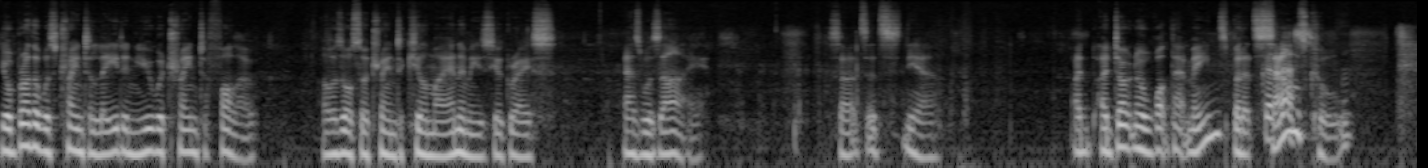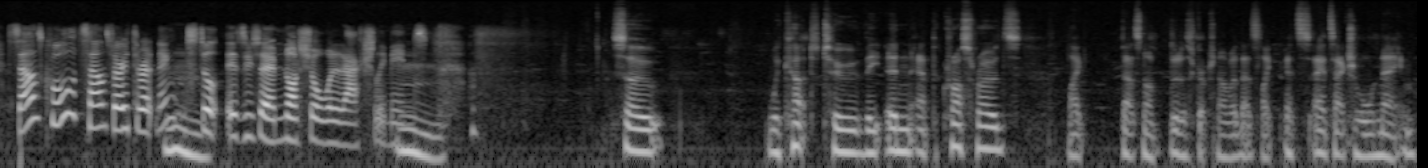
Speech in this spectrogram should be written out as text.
your brother was trained to lead, and you were trained to follow. I was also trained to kill my enemies, Your Grace, as was I. So it's it's yeah. I I don't know what that means, but it sounds Goodness. cool. sounds cool. It sounds very threatening. Mm. Still, as you say, I'm not sure what it actually means. Hmm. So we cut to the inn at the crossroads. Like that's not the description of it. That's like its its actual name,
